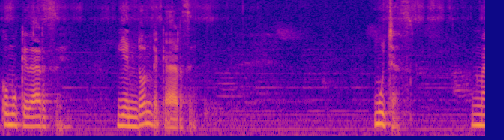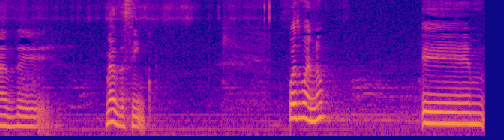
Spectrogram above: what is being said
cómo quedarse y en dónde quedarse. Muchas, más de, más de cinco. Pues bueno, em,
